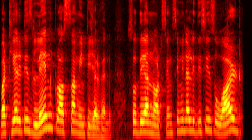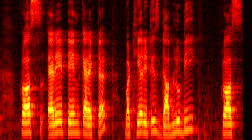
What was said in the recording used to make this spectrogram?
but here it is len cross some integer value. So, they are not same. Similarly, this is word cross array 10 character, but here it is WD cross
